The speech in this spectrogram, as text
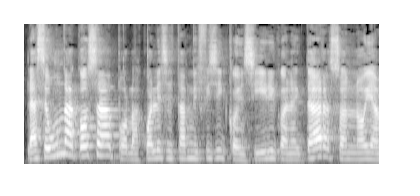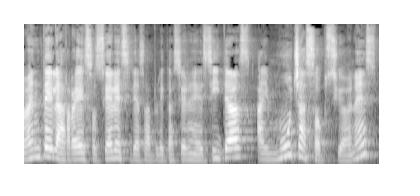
La segunda cosa por las cuales es tan difícil coincidir y conectar son obviamente las redes sociales y las aplicaciones de citas. Hay muchas opciones,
